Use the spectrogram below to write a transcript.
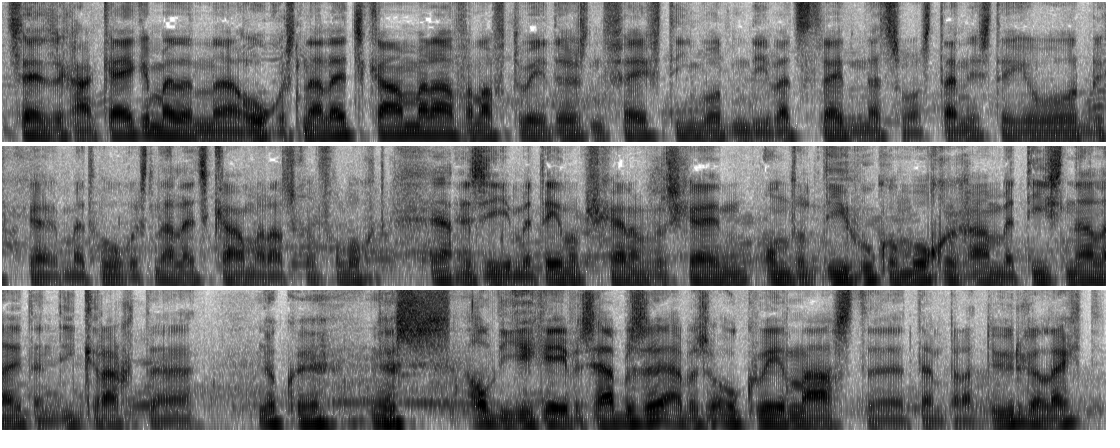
zijn ze gaan kijken met een eh, hoge snelheidscamera. Vanaf 2015 worden die wedstrijden, net zoals tennis tegenwoordig, eh, met hoge snelheidscamera's gevolgd. Ja. En zie je meteen op scherm verschijnen onder die hoek omhoog gegaan met die snelheid en die kracht. Oké. Dus al die gegevens hebben ze, hebben ze ook weer naast de temperatuur gelegd.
